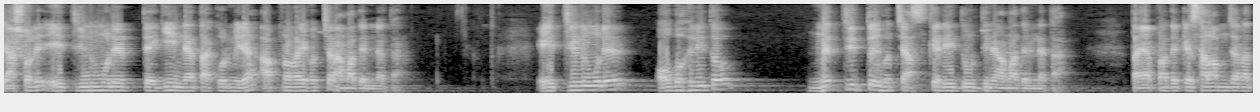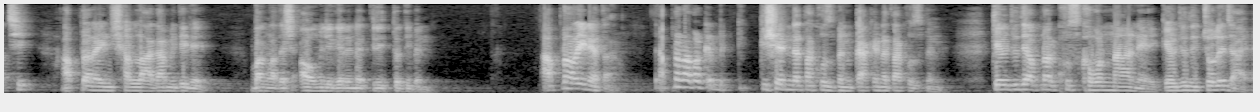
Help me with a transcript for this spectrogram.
যে আসলে এই তৃণমূলের ত্যাগী নেতা কর্মীরা আপনারাই হচ্ছেন আমাদের নেতা। এই তৃণমূলের অবহেলিত নেতৃত্বই হচ্ছে আজকের এই দুর্দিনে আমাদের নেতা। তাই আপনাদেরকে সালাম জানাচ্ছি, আপনারা ইনশাল্লাহ আগামী দিনে বাংলাদেশ আওয়ামী লীগের নেতৃত্ব দিবেন। আপনারাই নেতা। আপনারা আবার কিসের নেতা খুঁজবেন, কাকে নেতা খুঁজবেন? কেউ যদি আপনার খোঁজ খবর না নেয়, কেউ যদি চলে যায়,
